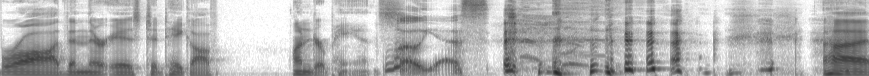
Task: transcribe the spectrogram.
bra than there is to take off underpants. well, yes. Uh,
